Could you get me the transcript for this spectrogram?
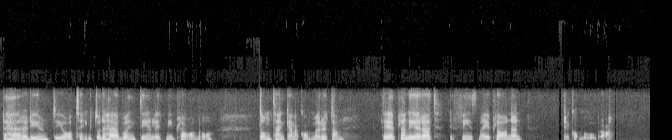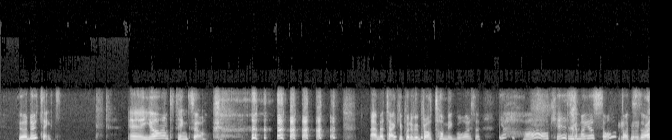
Det här hade ju inte jag tänkt och det här var inte enligt min plan och de tankarna kommer utan det är planerat, det finns med i planen, det kommer gå bra. Hur har du tänkt? Eh, jag har inte tänkt så. Nej, med tanke på det vi pratade om igår så jaha okej, okay, ska man göra sånt också?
